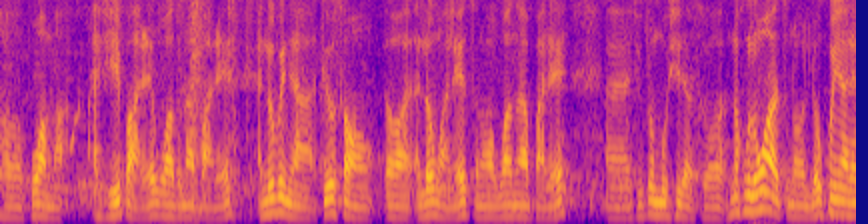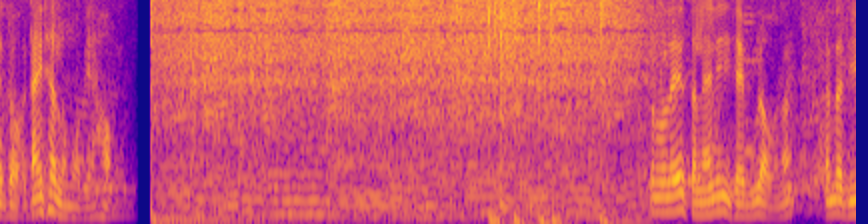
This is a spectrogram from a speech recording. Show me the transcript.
ဟောဘဝမှာအရေးပါတယ်ဝါသနာပါတယ်အနုပညာတရုပ်ဆောင်ဟိုအလုံးမှာလည်းကျွန်တော်ဝါသနာပါတယ်အဲယူသွမှုရှိတာဆိုတော့နှစ်ခုလုံးကကျွန်တော်လုံးခွင့်ရတဲ့တော့အတိုင်းထက်လုံးပါဗျာဟုတ်ကျွန်တော်လည်းဇလန်းလေးရိုက်ဘူးတာပေါ့နော်ဒါပေမဲ့ဒီ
